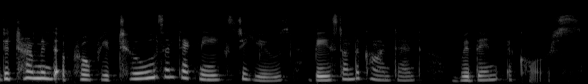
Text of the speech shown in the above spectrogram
determine the appropriate tools and techniques to use based on the content within a course.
